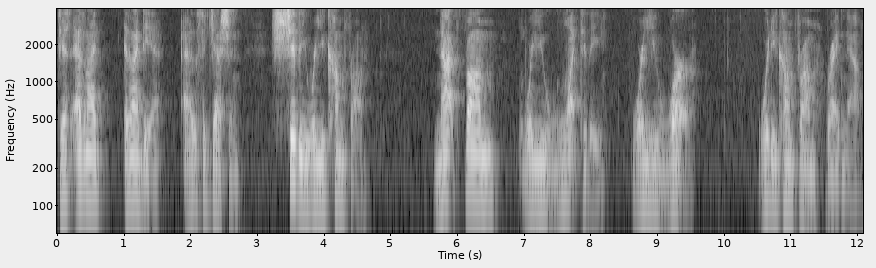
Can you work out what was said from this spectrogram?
just as an, as an idea, as a suggestion, should be where you come from, not from where you want to be, where you were. Where do you come from right now?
